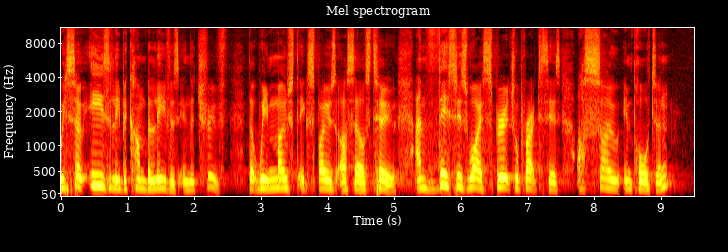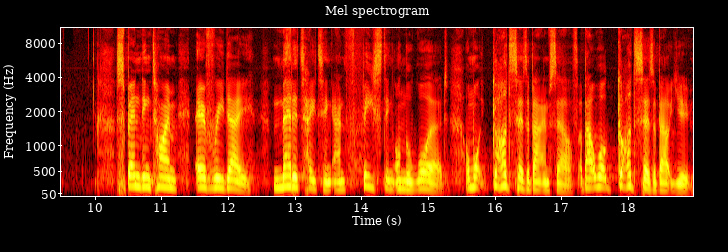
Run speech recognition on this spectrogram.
We so easily become believers in the truth that we most expose ourselves to. And this is why spiritual practices are so important Spending time every day meditating and feasting on the word, on what God says about himself, about what God says about you,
